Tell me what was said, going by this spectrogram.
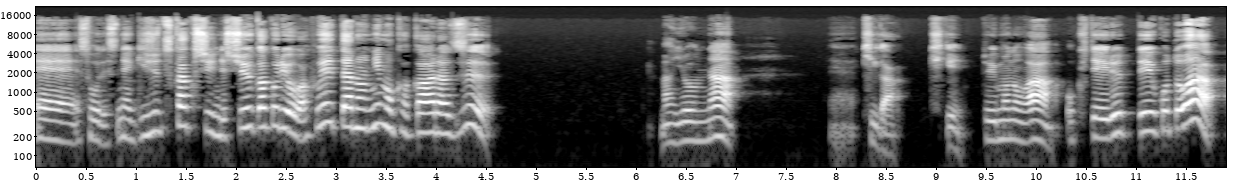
えー、そうですね、技術革新で収穫量は増えたのにもかかわらず、まあ、いろんな、えー、飢餓、危機というものが起きているっていうことは、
